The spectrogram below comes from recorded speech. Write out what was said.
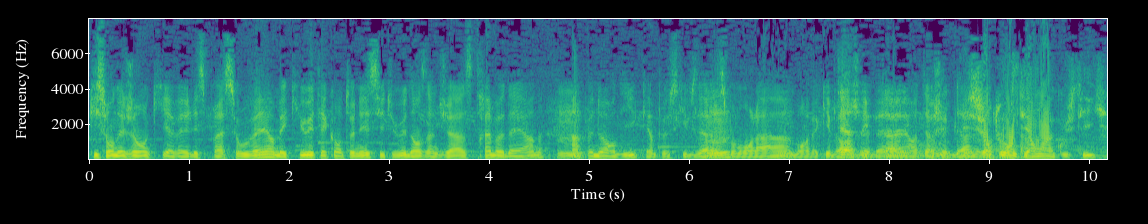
qui sont des gens qui avaient l'esprit assez ouvert, mais qui eux étaient cantonnés, si tu veux, dans un jazz très moderne, Mhm. un peu nordique, un peu ce qu'ils faisaient à ce moment-là, Mhm. bon avec Eberhard Weber, gens surtout entièrement acoustique,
